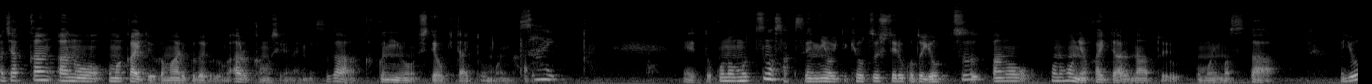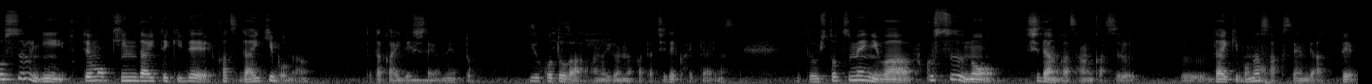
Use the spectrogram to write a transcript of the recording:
まあ、若干あの細かいというか回りくどい部分があるかもしれないんですが確認をしておきたいと思います。はいえっと、この6つの作戦において共通していること4つあのこの本には書いてあるなという思いますが要するにとても近代的でかつ大規模な戦いでしたよね、ということがあのいろんな形で書いてあります。えっと、1つ目には複数の師団が参加する大規模な作戦であって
